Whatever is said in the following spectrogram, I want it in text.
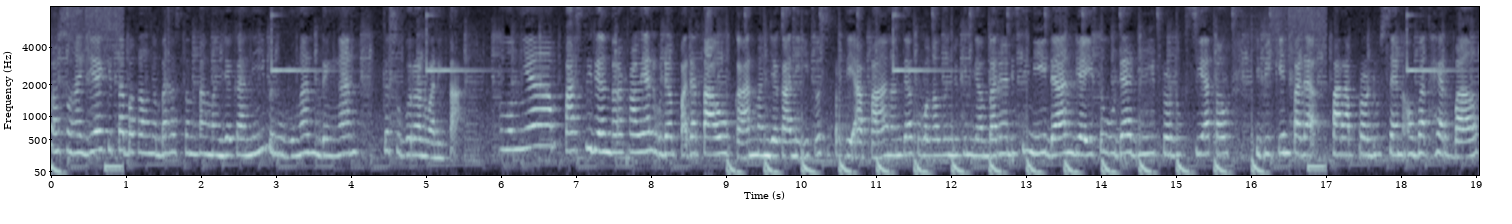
langsung aja kita bakal ngebahas tentang manjakani berhubungan dengan kesuburan wanita sebelumnya pasti di antara kalian udah pada tahu kan manjakani itu seperti apa. Nanti aku bakal tunjukin gambarnya di sini dan dia itu udah diproduksi atau dibikin pada para produsen obat herbal.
